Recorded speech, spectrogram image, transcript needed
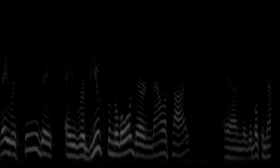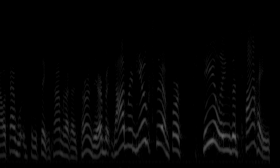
they received a, a rebuke from the Lord there in Malachi and the book of Malachi. For the sake of time, we're not going to turn there, but God rebukes them for stealing the tithe,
